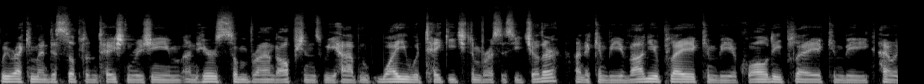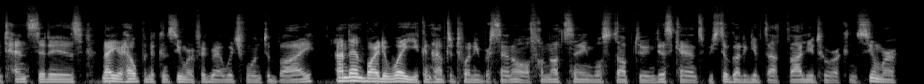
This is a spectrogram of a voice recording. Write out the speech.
we recommend this supplementation regime, and here's some brand options we have and why you would take each of them versus each other. And it can be a value play, it can be a quality play, it can be how intense it is. Now you're helping the consumer figure out which one to buy. And then, by the way, you can have the 20% off. I'm not saying we'll stop doing discounts. We still got to give that value to our consumer.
